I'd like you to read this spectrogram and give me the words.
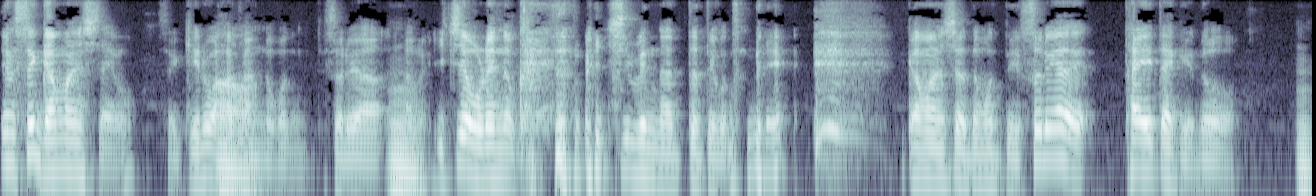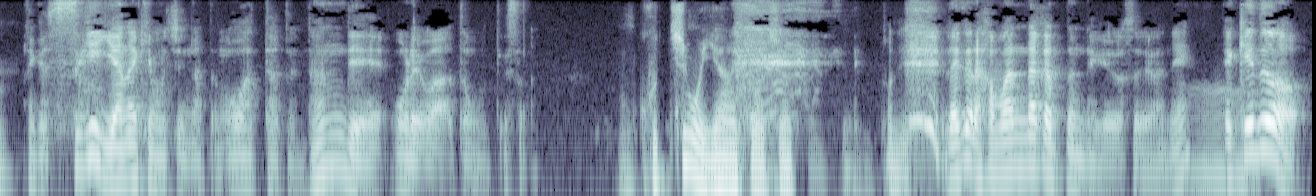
でもそれ我慢したよ。それゲロは吐かんのこと思って。それは、うんあの、一応俺の体の一部になったってことで、我慢しようと思って、それは耐えたけど、うんなんかすげえ嫌な気持ちになったの。終わった後に。なんで俺はと思ってさ。こっちも嫌な気持ちだったんですよ、本当に。だからハマんなかったんだけど、それはねだけど、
